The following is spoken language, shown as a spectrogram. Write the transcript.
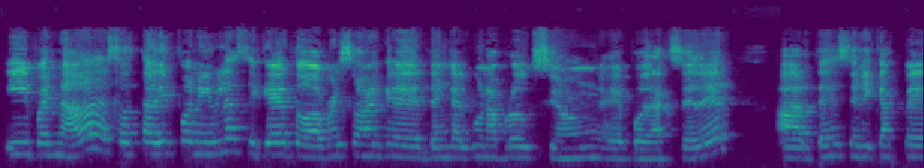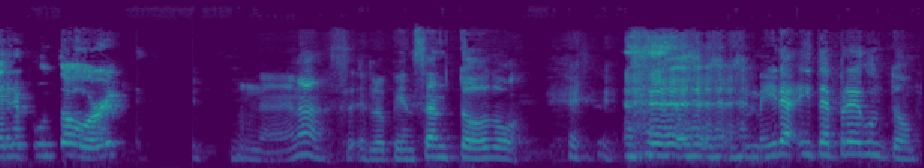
Y pues nada, eso está disponible, así que toda persona que tenga alguna producción eh, puede acceder artesescénicaspr.org. Nada, lo piensan todo. Mira, y te pregunto,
